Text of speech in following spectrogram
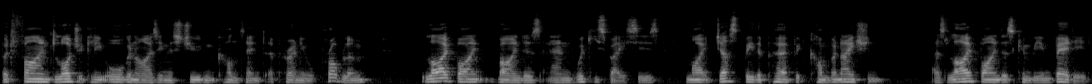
but find logically organising the student content a perennial problem, live binders and Wikispaces might just be the perfect combination, as live binders can be embedded.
